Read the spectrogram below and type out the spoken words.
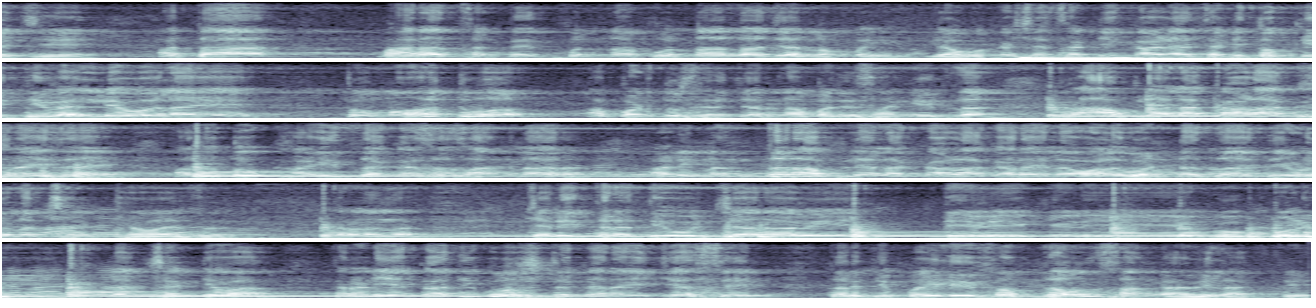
काळ्याचे. आता महाराज सांगतायत पुन्हा पुन्हा जन्म यावं कशासाठी काळ्यासाठी तो किती व्हॅल्युएबल आहे तो महत्त्व आपण दुसऱ्या चरणामध्ये सांगितलं. तर आपल्याला काळा करायचा आहे. आता तो खायचा कसं सांगणार? आणि नंतर आपल्याला काळा करायला वाळवंट आहे एवढं लक्षात ठेवायचं. कारण चरित्र ती उच्चारावी देवे केळी गोकुळी. लक्षात ठेवा. कारण एखादी गोष्ट करायची असेल तर ती पहिली समजावून सांगावी लागते.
